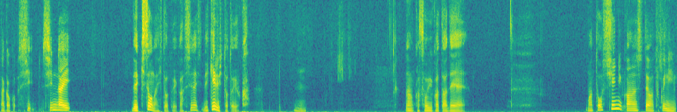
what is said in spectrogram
なんかこうし信頼できそうな人というか信頼できる人というか、うん、なんかそういう方でまあ、年に関しては特に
